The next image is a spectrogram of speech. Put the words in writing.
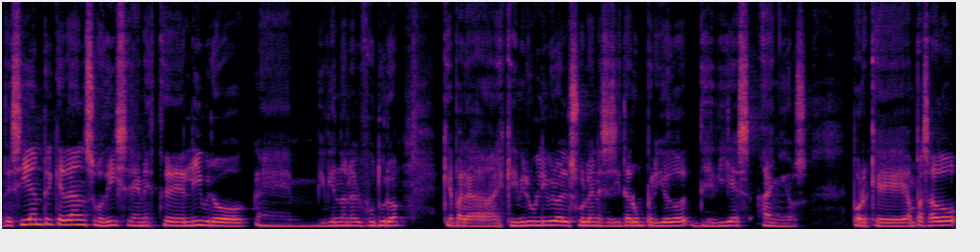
decía Enrique Danzo, dice en este libro, eh, Viviendo en el futuro, que para escribir un libro él suele necesitar un periodo de 10 años, porque han pasado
